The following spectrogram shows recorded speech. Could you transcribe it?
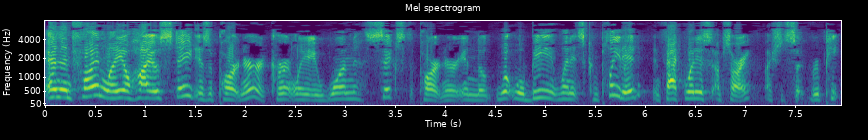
And then finally, Ohio State is a partner, currently a one-sixth partner in the, what will be when it's completed. In fact, what is, I'm sorry, I should say, repeat.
